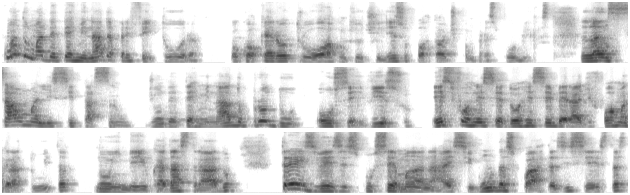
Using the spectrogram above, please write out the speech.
Quando uma determinada prefeitura ou qualquer outro órgão que utilize o portal de compras públicas lançar uma licitação de um determinado produto ou serviço, esse fornecedor receberá de forma gratuita, no e-mail cadastrado, três vezes por semana, às segundas, quartas e sextas,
